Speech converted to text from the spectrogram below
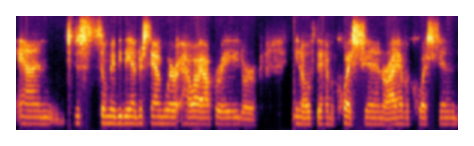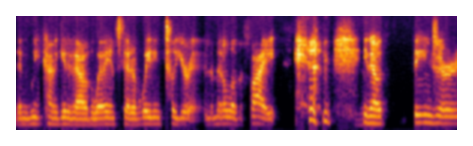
And just so maybe they understand where how I operate or you know if they have a question or I have a question then we kind of get it out of the way instead of waiting till you're in the middle of the fight. And yeah. you know things are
